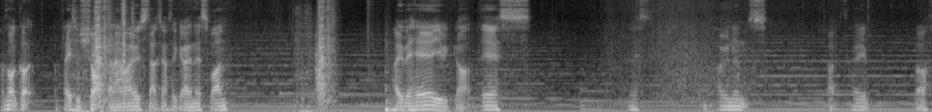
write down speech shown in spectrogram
I've not got a place of shotgun ammo, so that's gonna have to go in this one. Over here, you've got this, this, components, duct tape, cloth.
